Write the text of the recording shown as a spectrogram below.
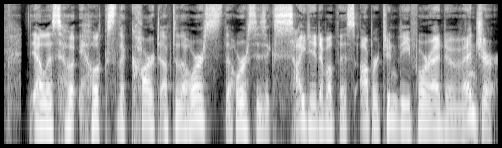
Ellis hoo- hooks the cart up to the horse. The horse is excited about this opportunity for an adventure.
